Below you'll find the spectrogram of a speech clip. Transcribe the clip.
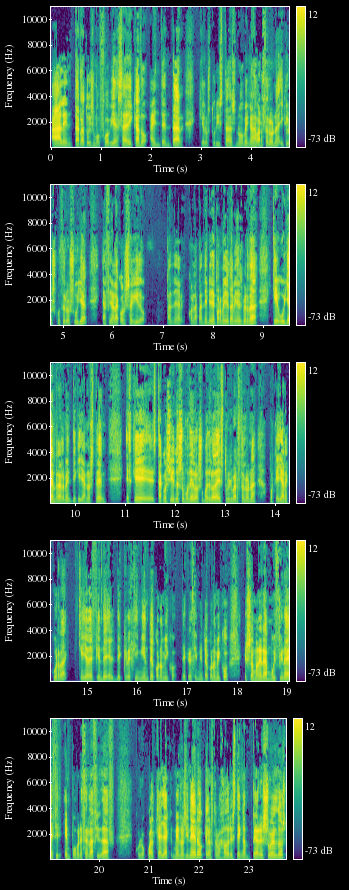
a alentar la turismofobia, se ha dedicado a intentar que los turistas no vengan a Barcelona y que los cruceros huyan y al final ha conseguido con la pandemia de por medio también es verdad, que huyan realmente y que ya no estén. Es que está consiguiendo su modelo, su modelo de destruir Barcelona, porque ella recuerda que ella defiende el decrecimiento económico. Decrecimiento económico es una manera muy fina de decir empobrecer la ciudad, con lo cual que haya menos dinero, que los trabajadores tengan peores sueldos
